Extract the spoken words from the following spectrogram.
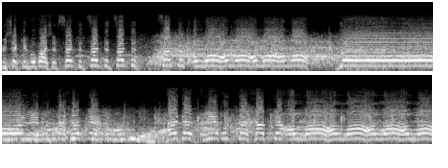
بشكل مباشر. سدد سدد سدد سدد. الله الله الله الله! جول لمنتخبنا. هدف لمنتخبنا. الله الله الله الله!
